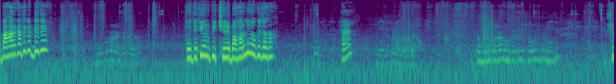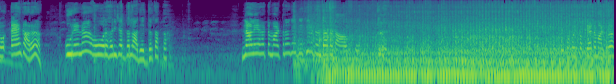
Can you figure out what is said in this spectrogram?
ਬਾਹਰ ਕਾਤੇ ਗੱਡੇ ਤੇ? ਫਿਰ ਦੇਖੀ ਹੁਣ ਪਿੱਛੇ ਦੇ ਬਾਹਰ ਨਹੀਂ ਹੋ ਗਏ ਜ਼ਿਆਦਾ। ਹੈ? ਸ਼ੋ, ਐ ਕਰ, ਉਰੇ ਨਾ ਹੋਰ ਹਰੀ ਚਾਦਰ ਲਾ ਦੇ ਇੱਧਰ ਤੱਕ। ਨਾਲੇ ਇਹ ਟਮਾਟਰਾਂ ਕੇ ਦੇਖੀ ਉਹ ਡੰਡਾ ਕਟਾ ਉੱਤੇ। ਦੇਖੋ ਕੋਈ ਪੱਕਿਆ ਟਮਾਟਰ?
